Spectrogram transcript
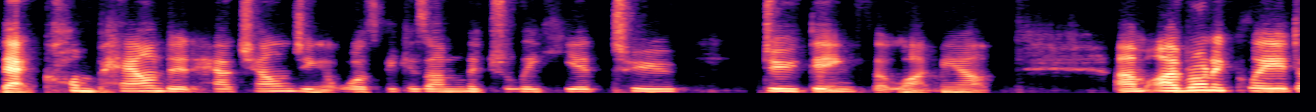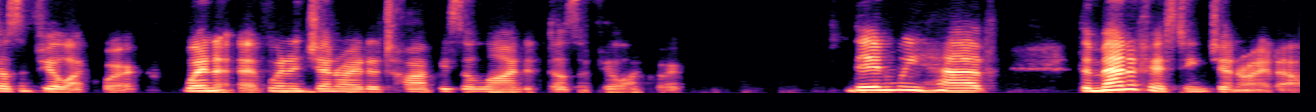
that compounded how challenging it was because i'm literally here to do things that light me up um, ironically it doesn't feel like work when when a generator type is aligned it doesn't feel like work then we have the manifesting generator.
